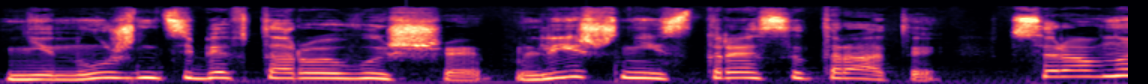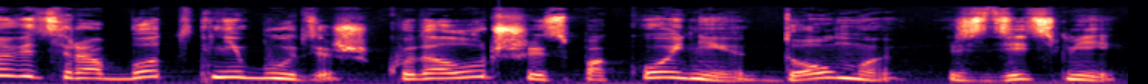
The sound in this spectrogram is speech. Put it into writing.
Не нужно тебе второе высшее. Лишние стресс и траты. Все равно ведь работать не будешь. Куда лучше и спокойнее дома с детьми.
